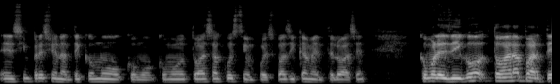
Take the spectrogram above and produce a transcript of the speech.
es impresionante como, como, como toda esa cuestión pues básicamente lo hacen. Como les digo, toda la parte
